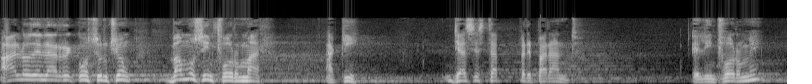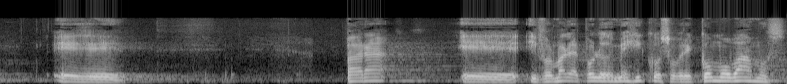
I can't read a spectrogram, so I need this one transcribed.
A lo de la reconstrucción, vamos a informar aquí. Ya se está preparando el informe eh, para eh, informarle al pueblo de México sobre cómo vamos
